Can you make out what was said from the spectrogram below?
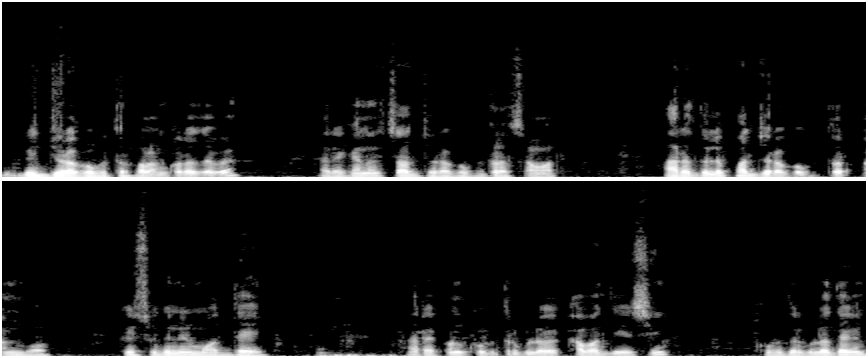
বিশ জোড়া কবুতর পালন করা যাবে। আর এখানে চার জোড়া কবুতর আছে আমার। আরও তুলে পাঁচ জোড়া কবুতর আনব কিছুদিনের মধ্যেই। আর এখন কবুতরগুলোকে খাবার দিয়েছি। কবুতরগুলো দেখেন,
